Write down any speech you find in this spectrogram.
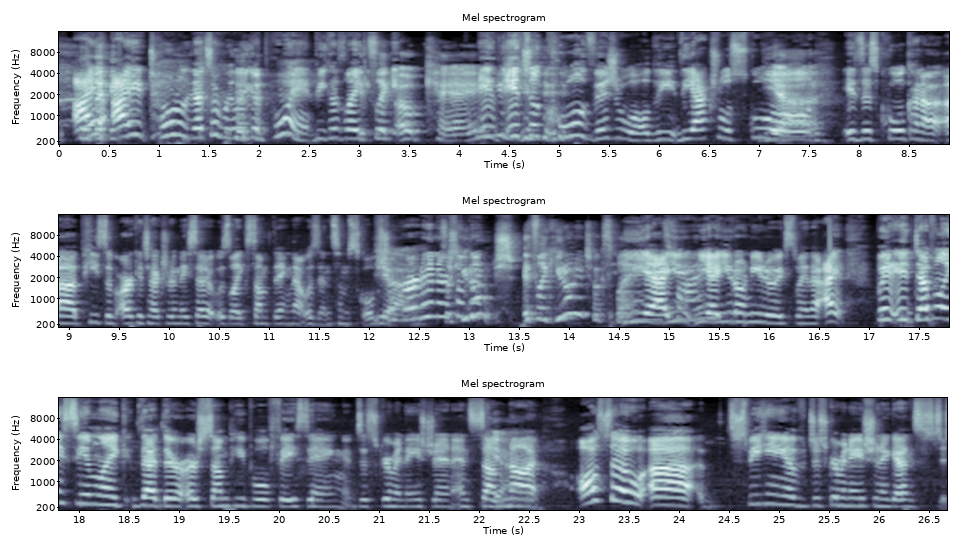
I like, I totally that's a really good point because like it's like okay. it, it's a cool visual. The the actual school Yeah. is this cool kind of uh, piece of architecture, and they said it was like something that was in some sculpture Yeah. garden or it's like something. you don't. It's like you don't need to explain. yeah, you fine. yeah you don't need to explain that. I but it definitely seemed like that there are some people facing discrimination and some Yeah. not. Also, uh, speaking of discrimination against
